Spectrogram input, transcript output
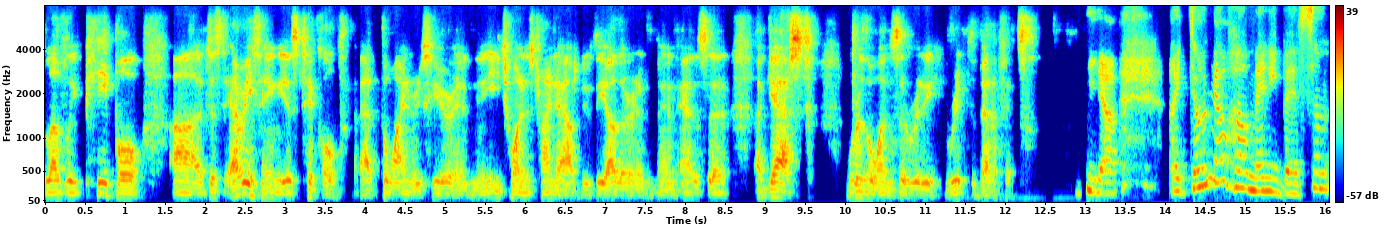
lovely people. Uh, just everything is tickled at the wineries here, and each one is trying to outdo the other. And, and as a, a guest, we're the ones that really reap the benefits. Yeah, I don't know how many, but some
